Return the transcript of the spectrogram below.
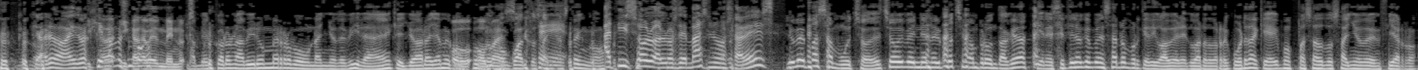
Claro, hay dos y que cada, vamos y cada vez menos. A mí el coronavirus me robó un año de vida, ¿eh? que yo ahora ya me O- o confundo con cuántos años tengo. A ti solo, a los demás no, ¿sabes? Yo me pasa mucho. De hecho, hoy venía en el coche y me han preguntado qué edad tienes. Y he tenido que pensarlo porque digo, a ver, Eduardo, recuerda que hemos pasado dos años de encierro.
